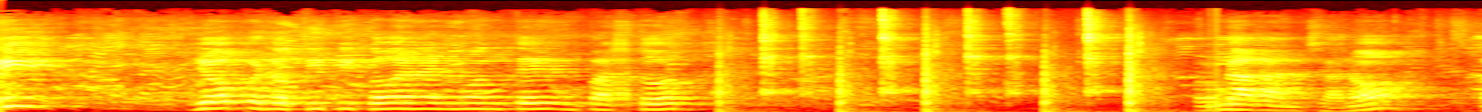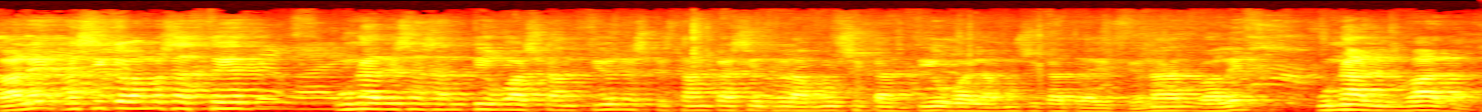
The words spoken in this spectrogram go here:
Y yo, pues lo típico en el monte, un pastor con una gancha, ¿no? ¿Vale? Así que vamos a hacer una de esas antiguas canciones que están casi entre la música antigua y la música tradicional, ¿vale? Una albada,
